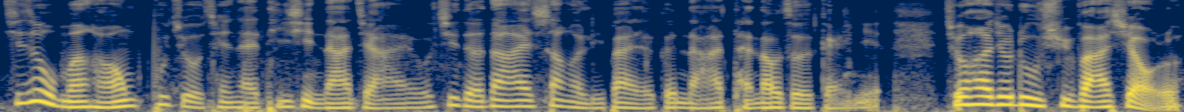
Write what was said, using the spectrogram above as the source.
其实我们好像不久前才提醒大家，哎，我记得大概上个礼拜也跟大家谈到这个概念，结果它就陆续发酵了。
